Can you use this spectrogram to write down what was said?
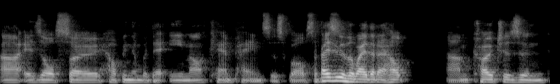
uh, is also helping them with their email campaigns as well. So basically the way that i help um, coaches and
